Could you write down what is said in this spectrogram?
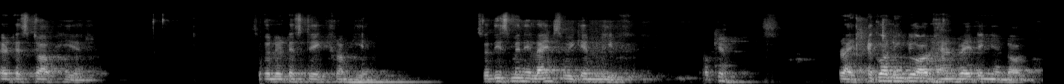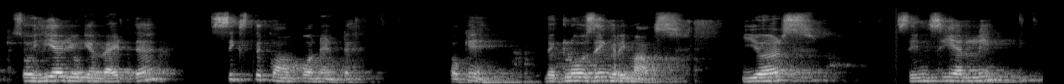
let us stop here. So let us take from here. So this many lines we can leave. Okay. Right, according to our handwriting and all. So here you can write the sixth component. Okay. The closing remarks. Yours sincerely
